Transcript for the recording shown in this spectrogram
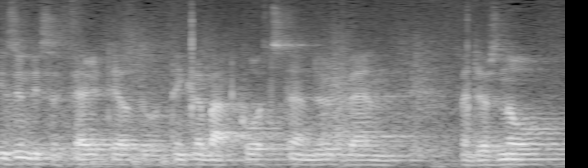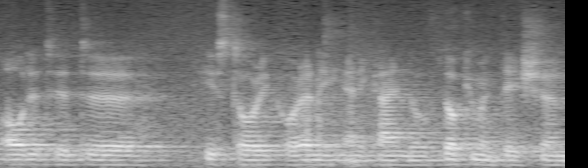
Isn't this a fairy tale to thinking about gold standard when, when there's no audited uh, historic or any, any kind of documentation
